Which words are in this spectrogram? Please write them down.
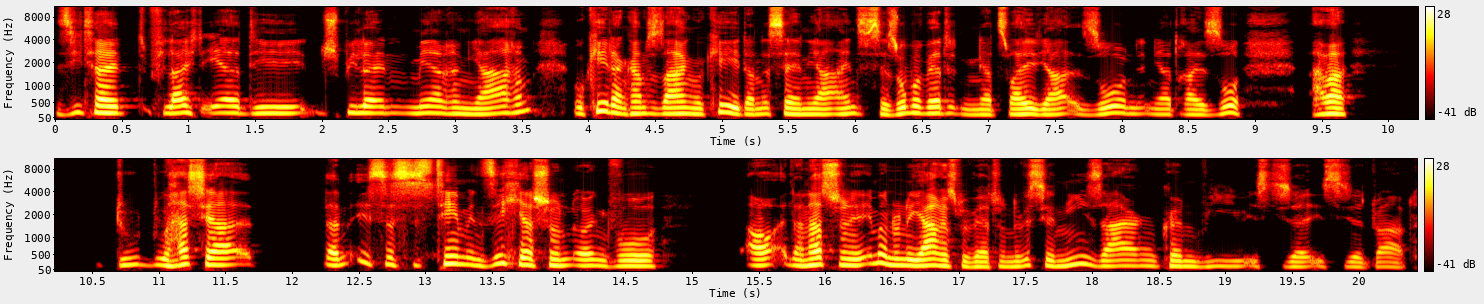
sieht halt vielleicht eher die Spieler in mehreren Jahren. Okay, dann kannst du sagen, okay, dann ist er in Jahr 1 ist er so bewertet, in Jahr 2 ja so und in Jahr 3 so. Aber du, du hast ja dann ist das System in sich ja schon irgendwo, dann hast du schon immer nur eine Jahresbewertung. Du wirst ja nie sagen können, wie ist dieser, ist dieser Draft.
